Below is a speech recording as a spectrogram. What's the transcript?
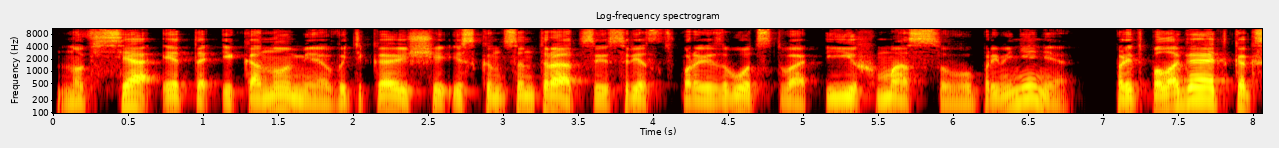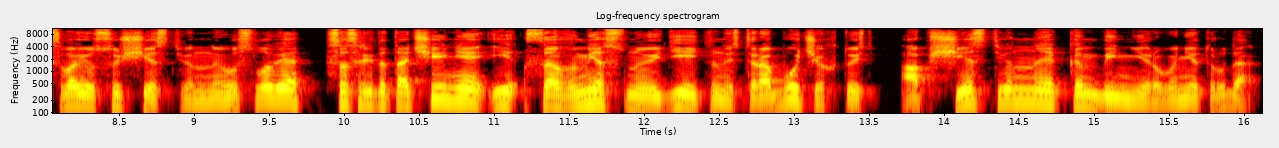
Но вся эта экономия, вытекающая из концентрации средств производства и их массового применения, предполагает как свое существенное условие сосредоточение и совместную деятельность рабочих, то есть общественное комбинирование труда.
